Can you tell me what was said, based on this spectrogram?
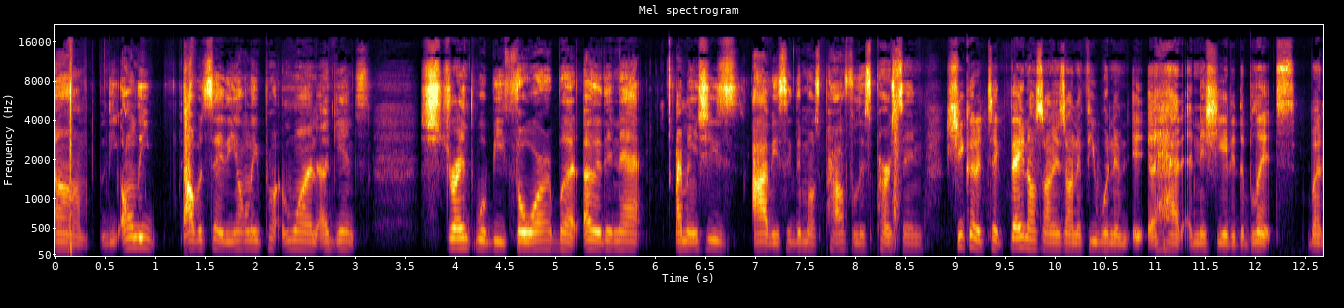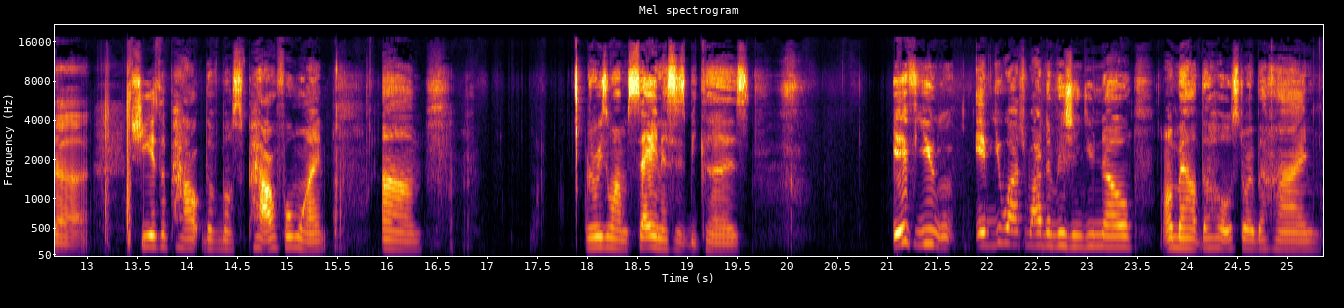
Um, the only I would say the only one against strength will be Thor, but other than that, I mean, she's obviously the most powerfulest person. She could have took Thanos on his own if he wouldn't have had initiated the Blitz. But uh, she is the the most powerful one. Um, the reason why I'm saying this is because if you if you watch WandaVision, you know about the whole story behind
